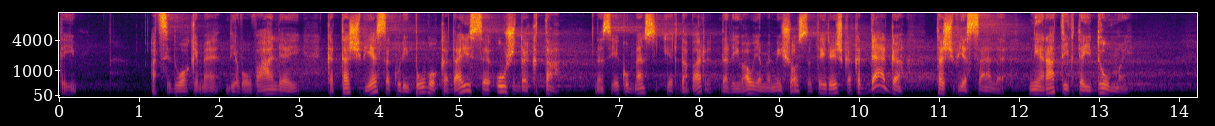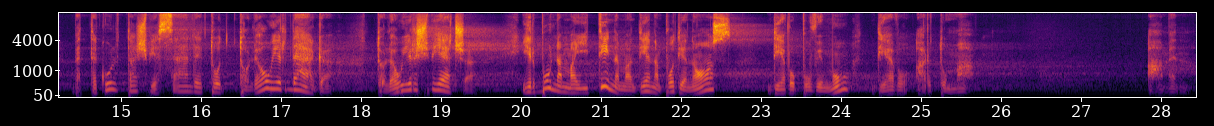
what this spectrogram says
Tai atsiduokime Dievo valiai, kad ta šviesa, kuri buvo kadaise uždegta, nes jeigu mes ir dabar dalyvaujame mišiuose, tai reiškia, kad dega ta švieselė, nėra tik tai dūmai bet tegul ta švieselė to, toliau ir dega, toliau ir šviečia. Ir būna maitinama diena po dienos Dievo buvimu, Dievo artuma. Amen.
